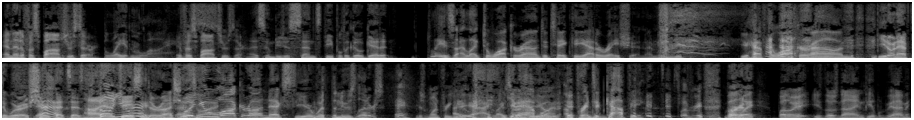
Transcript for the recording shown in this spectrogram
And then if a sponsor's Just a there. blatant lie. If a sponsor's there. I assumed he just sends people to go get it. Please, I like to walk around to take the adoration. I mean, you, you have to walk around. You don't have to wear a shirt Yeah. that says "Hi, I'm Jason. DeRusha." Will you walk around next year with the newsletters? Hey, here's one for I, you. yeah, I'd like you to have you. one, a printed copy. One for you. By We're the gonna- way, by the way, those nine people behind me,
